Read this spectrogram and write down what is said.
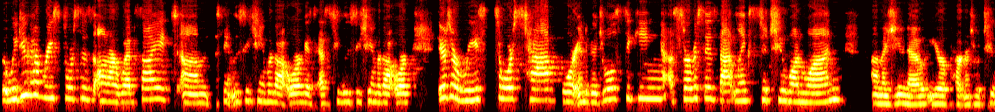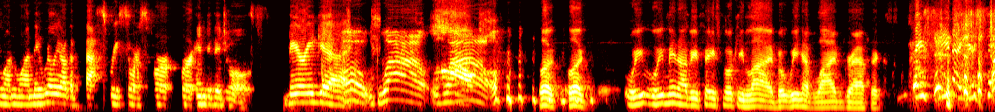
But we do have resources on our website, um, stluciechamber.org. It's stluciechamber.org. There's a resource tab for individuals seeking uh, services that links to 211. Um, as you know, you're partners with 211. They really are the best resource for, for individuals. Very good. Oh, wow. Wow. look, look, we we may not be Facebooking live, but we have live graphics. I see that you're so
